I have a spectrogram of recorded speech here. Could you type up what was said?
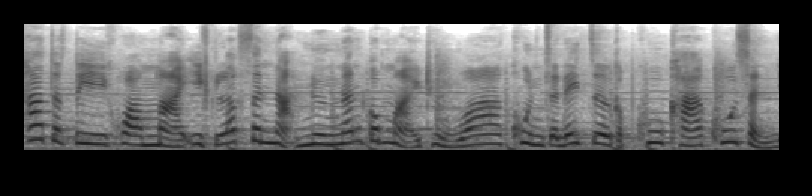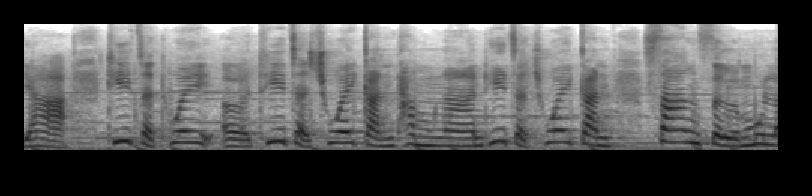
ถ้าจะตีความหมายอีกลักษณะหนึ่งนั่นก็หมายถึงว่าคุณจะได้เจอกับคู่ค้าคู่สัญญาที่จะช่วยเอ่อที่จะช่วยกันทำงานที่จะช่วยกันสร้างเสริมมูล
